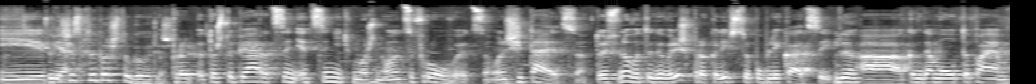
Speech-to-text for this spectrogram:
И Ты сейчас ты про что говоришь? Про то, что пиар оценить можно, он оцифровывается, он считается. То есть, ну вот ты говоришь про количество публикаций. Да. А когда мы утопаем,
